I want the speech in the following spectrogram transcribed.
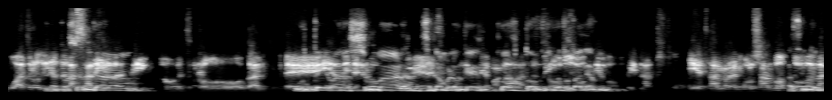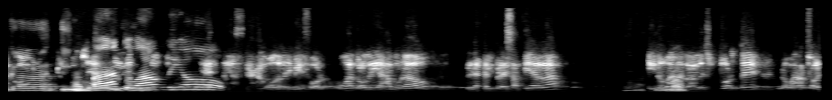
cuatro días de la salida libro, nuestro tal, eh, y ustedes van a sumar, sacamos lo que es costo fijo total, socios, y están reembolsando todas que las compras. inmueble, tu audio. Se acabó de mi for. Cuatro días ha durado, la empresa cierra y no van a darle soporte, no van a actualizar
